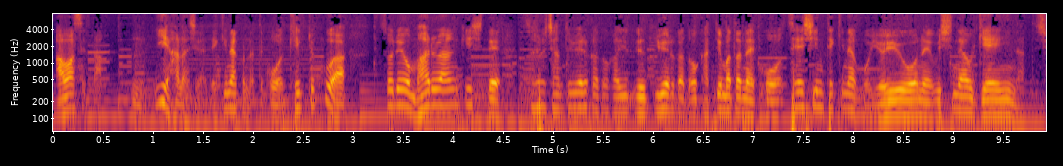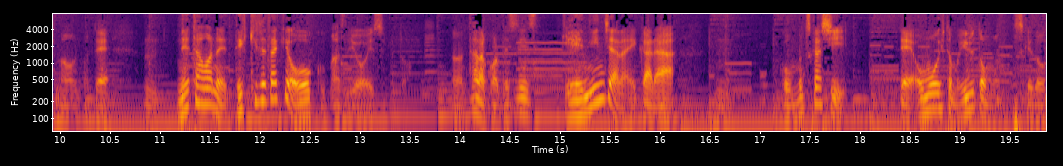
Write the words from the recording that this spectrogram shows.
合わせた、うん、いい話ができなくなって、こう結局はそれを丸暗記して、それをちゃんと言えるかどうか、言えるかどうかっていうまたね、こう精神的なこう余裕をね、失う原因になってしまうので、うん、ネタはね、できるだけ多くまず用意すると。うん、ただこれ別に芸人じゃないから、こう難しいって思う人もいると思うんですけど、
